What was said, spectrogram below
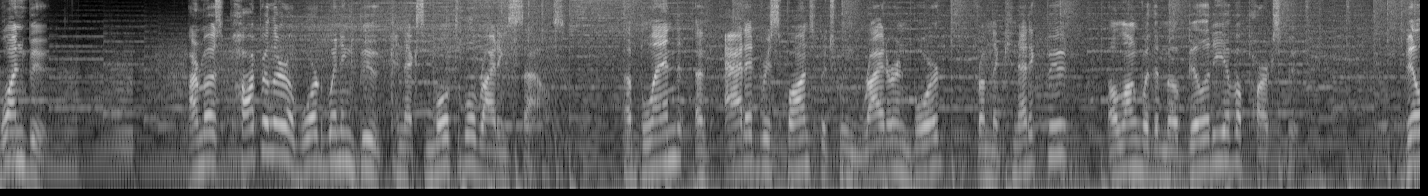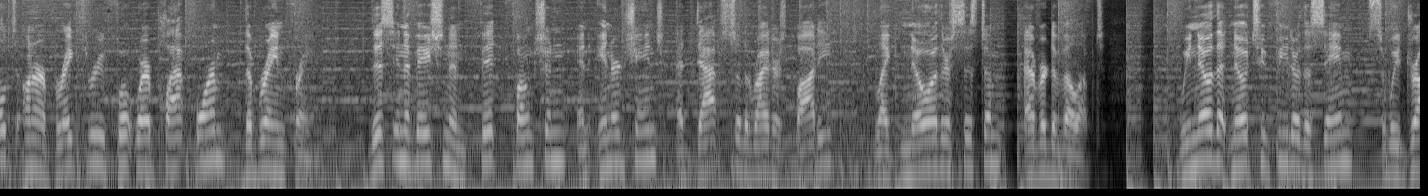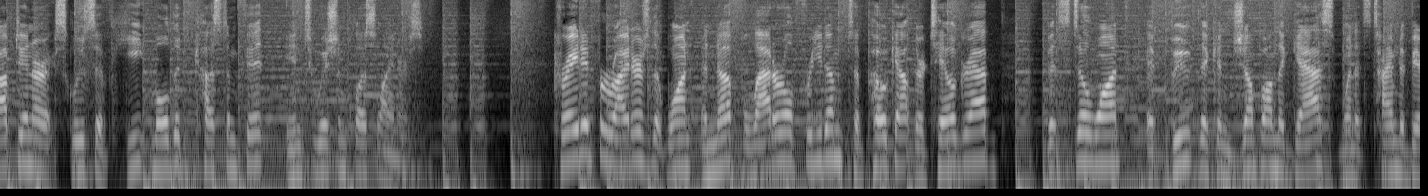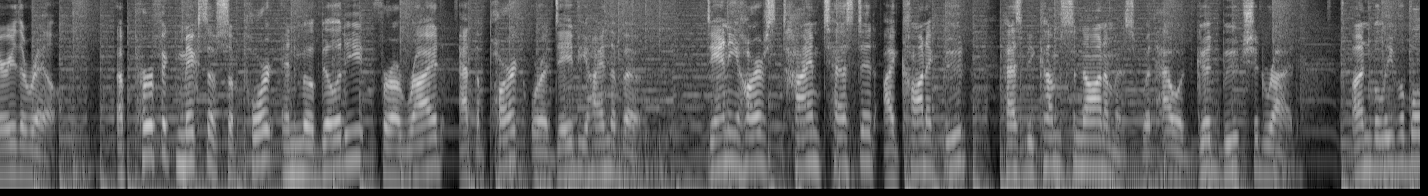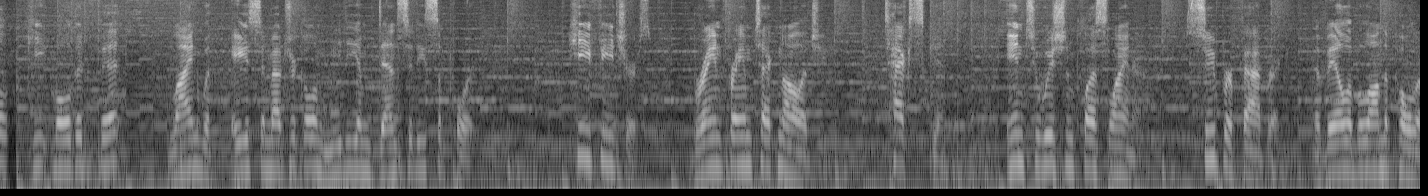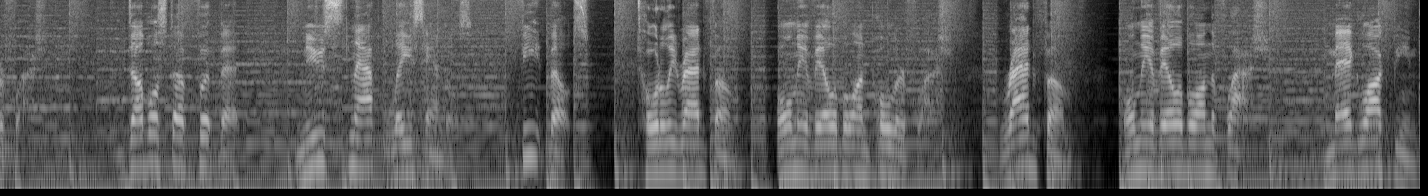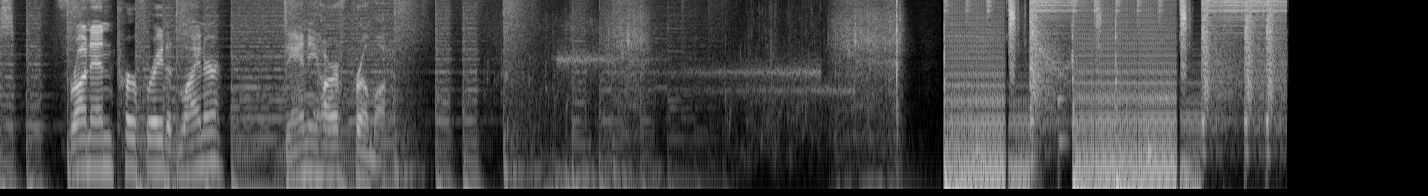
One boot. Our most popular award winning boot connects multiple riding styles. A blend of added response between rider and board from the Kinetic boot, along with the mobility of a Parks boot. Built on our breakthrough footwear platform, the Brainframe. This innovation in fit, function, and interchange adapts to the rider's body like no other system ever developed. We know that no two feet are the same, so we dropped in our exclusive heat molded custom fit Intuition Plus liners. Created for riders that want enough lateral freedom to poke out their tail grab, but still want a boot that can jump on the gas when it's time to bury the rail. A perfect mix of support and mobility for a ride at the park or a day behind the boat. Danny Harf's time tested, iconic boot has become synonymous with how a good boot should ride. Unbelievable heat molded fit, lined with asymmetrical medium density support. Key features Brainframe technology, TechSkin, Intuition Plus liner, Super Fabric, available on the Polar Flash, Double Stuff footbed, new snap lace handles, feet belts, totally rad foam, only available on Polar Flash, Rad Foam, only available on the Flash, Mag lock beams, front end perforated liner, Danny Harf Pro Model.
